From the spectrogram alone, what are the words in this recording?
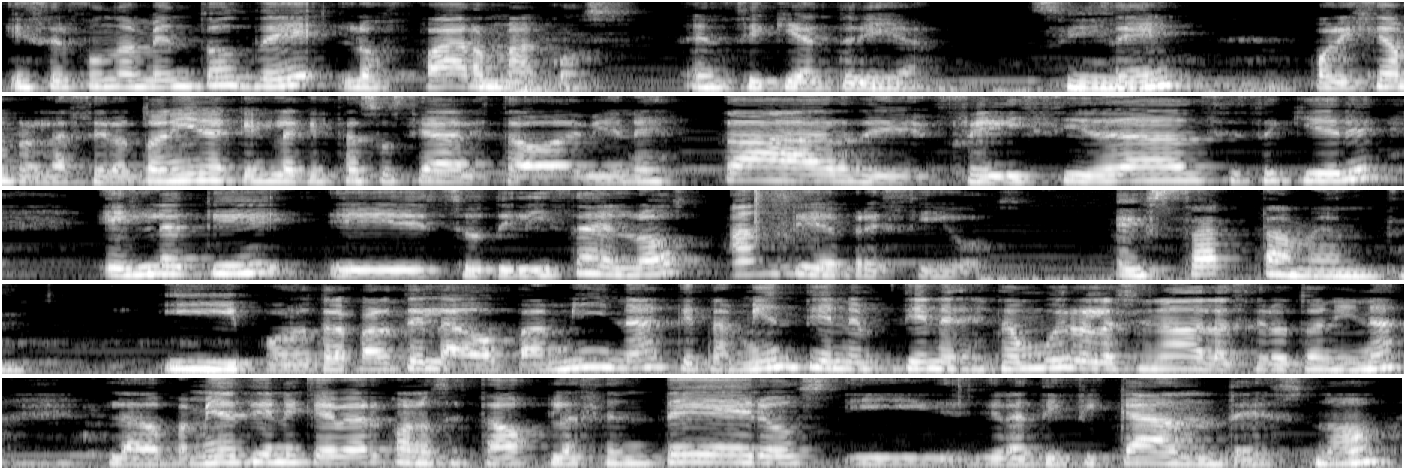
es el fundamento de los fármacos en psiquiatría. Sí. por ejemplo, la serotonina, que es la que está asociada al estado de bienestar, de felicidad, si se quiere, es la que eh, se utiliza en los antidepresivos. Exactamente. Y por otra parte, la dopamina, que también tiene, tiene, está muy relacionada a la serotonina, la dopamina tiene que ver con los estados placenteros y gratificantes, ¿no?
